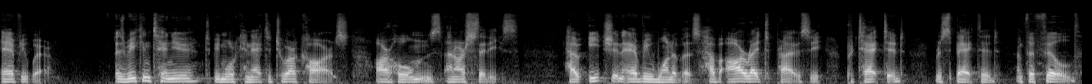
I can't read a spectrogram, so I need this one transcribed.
everywhere. As we continue to be more connected to our cars, our homes and our cities, how each and every one of us have our right to privacy protected, respected and fulfilled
